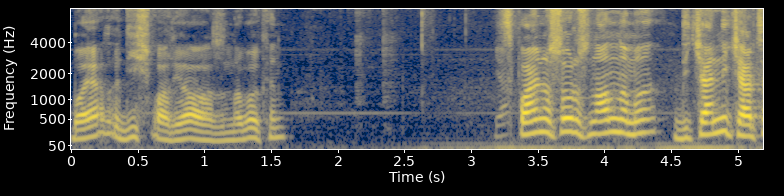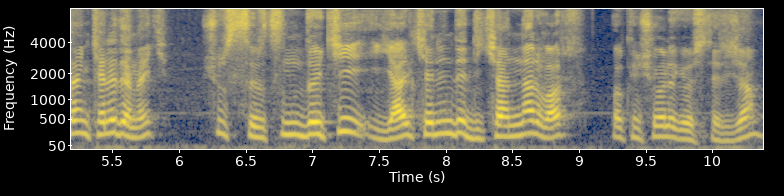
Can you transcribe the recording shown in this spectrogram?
Bayağı da diş var ya ağzında bakın. Spinosaurus'un anlamı dikenli kertenkele demek. Şu sırtındaki yelkeninde dikenler var. Bakın şöyle göstereceğim.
